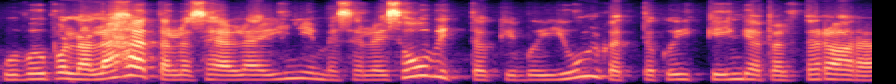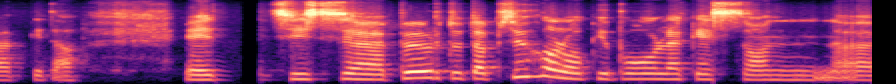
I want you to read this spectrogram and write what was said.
kui võib-olla lähedasele inimesele ei soovitagi või ei julgeta kõike hinge pealt ära rääkida, et siis äh, pöörduda psühholoogi poole, kes on äh,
